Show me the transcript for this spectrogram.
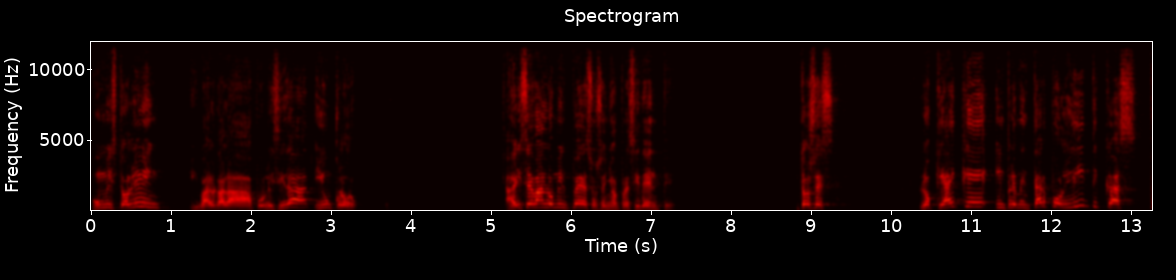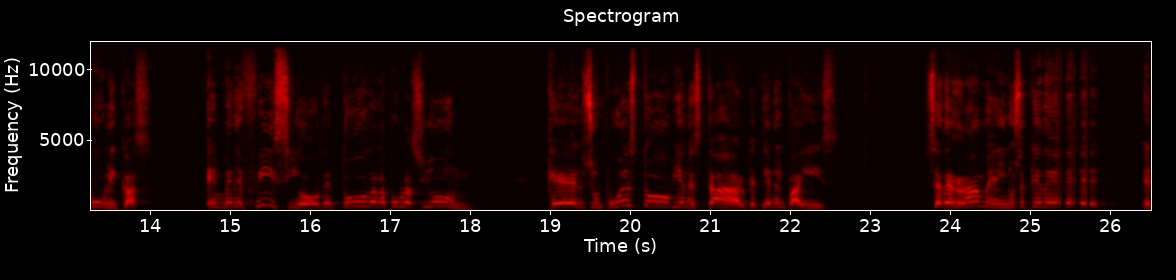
un mistolín, y valga la publicidad, y un cloro. Ahí se van los mil pesos, señor presidente. Entonces, lo que hay que implementar políticas públicas en beneficio de toda la población. que el supuesto bienestar que tiene el país se derrame y no se quede en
